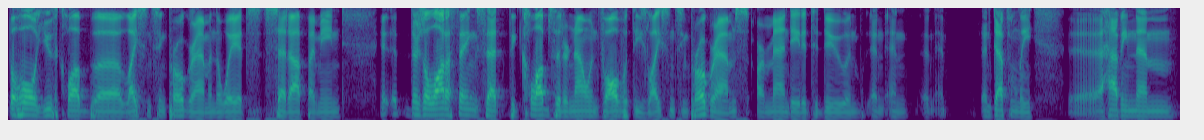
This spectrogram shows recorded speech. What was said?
the whole youth club uh, licensing program and the way it's set up. I mean, it, it- there's a lot of things that the clubs that are now involved with these licensing programs are mandated to do, and and and and, and, definitely uh, having them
